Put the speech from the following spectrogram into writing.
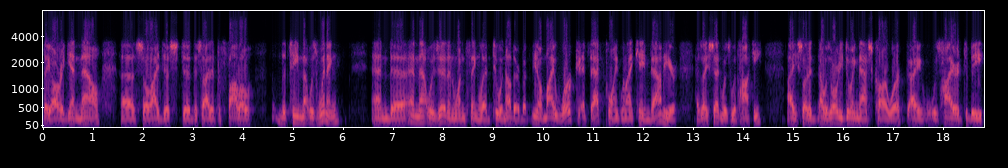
they are again now. Uh, so I just uh, decided to follow the team that was winning, and uh, and that was it. And one thing led to another. But you know, my work at that point when I came down here, as I said, was with hockey. I started. I was already doing NASCAR work. I was hired to be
